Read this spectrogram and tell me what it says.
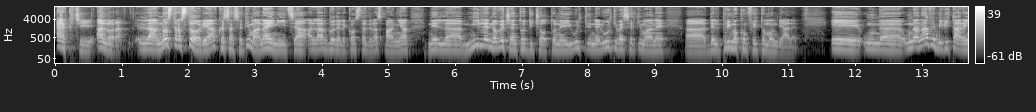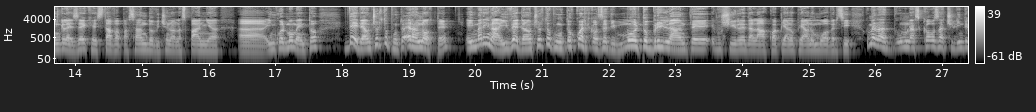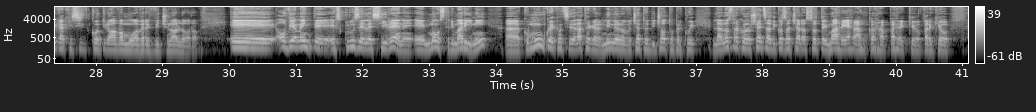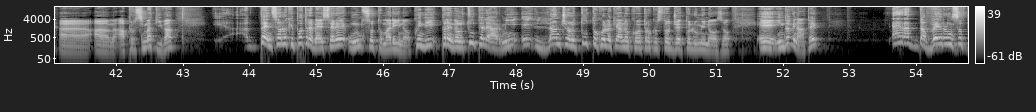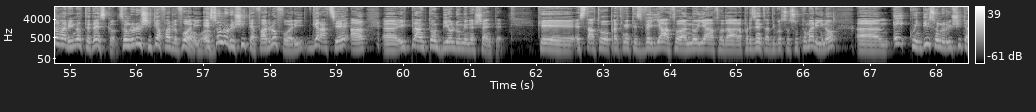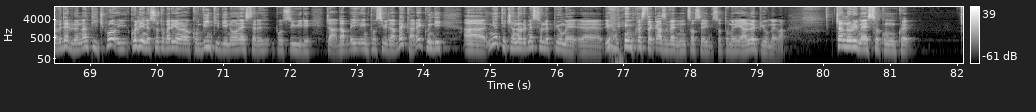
Eccoci, allora, la nostra storia questa settimana inizia a largo delle coste della Spagna nel eh, 1918, nei ulti- nelle ultime settimane eh, del primo conflitto mondiale. E un, eh, una nave militare inglese che stava passando vicino alla Spagna eh, in quel momento vede a un certo punto, era notte, e i marinai vedono a un certo punto qualcosa di molto brillante uscire dall'acqua piano piano, muoversi, come una, una cosa cilindrica che si continuava a muovere vicino a loro. E ovviamente escluse le sirene e mostri marini, eh, comunque considerate che era il 1918, per cui la nostra conoscenza di cosa c'era sotto i mari era ancora parecchio, parecchio eh, a- approssimativa pensano che potrebbe essere un sottomarino. Quindi prendono tutte le armi e lanciano tutto quello che hanno contro questo oggetto luminoso. E indovinate? Era davvero un sottomarino tedesco. Sono riusciti a farlo fuori. Oh, wow. E sono riusciti a farlo fuori grazie al plankton bioluminescente. Che è stato praticamente svegliato e annoiato dalla presenza di questo sottomarino. ehm, e quindi sono riusciti a vederlo in anticipo. Quelli nel sottomarino erano convinti di non essere possibili, già da, impossibili da beccare. E quindi eh, niente, ci hanno rimesso le piume. eh, in questo caso, beh, non so se i sottomarini hanno le piume, ma ci hanno rimesso comunque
